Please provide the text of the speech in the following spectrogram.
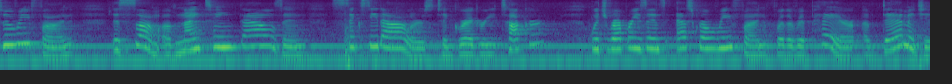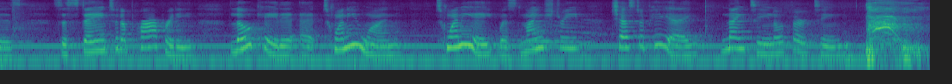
to refund the sum of $19,060 to Gregory Tucker, which represents escrow refund for the repair of damages sustained to the property located at 2128 West 9th Street, Chester, PA, 19013.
